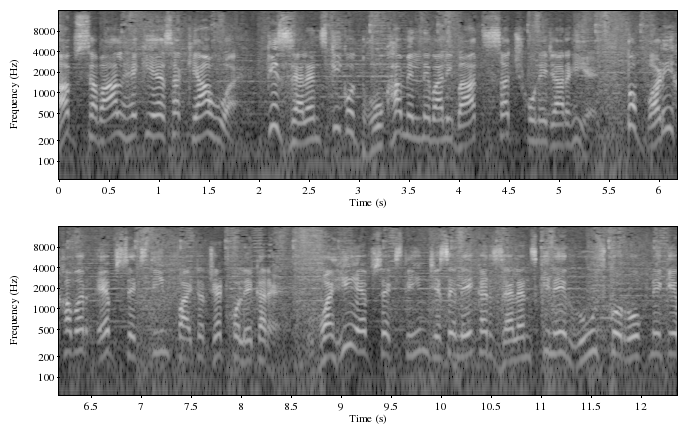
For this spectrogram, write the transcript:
अब सवाल है कि ऐसा क्या हुआ है कि जेलेंस्की को धोखा मिलने वाली बात सच होने जा रही है। तो बड़ी खबर एफ़ सिक्सटीन फाइटर जेट को लेकर है। वही एफ़ सिक्सटीन जिसे लेकर जेलेंस्की ने रूस को रोकने के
